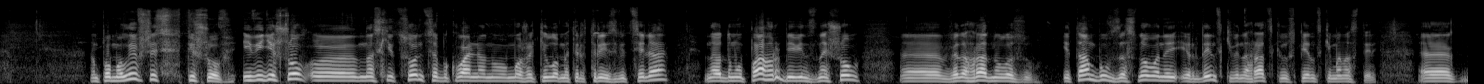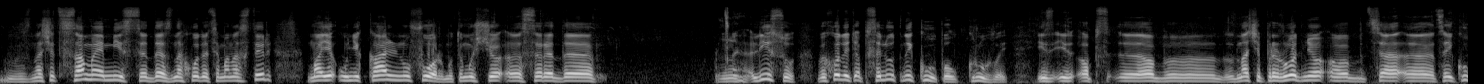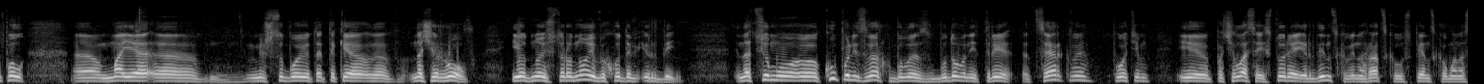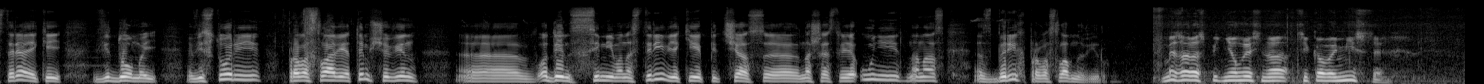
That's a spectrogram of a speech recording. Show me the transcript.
помолившись, пішов. І відійшов е, на схід сонця, буквально, ну, може, кілометр три звідсіля. На одному пагорбі він знайшов е, виноградну лозу. І там був заснований Ірдинський виноградський Успенський монастир. Е, значить, саме місце, де знаходиться монастир, має унікальну форму, тому що серед лісу виходить абсолютний купол круглий. І, і е, об, е, наче природньо об, ця, е, цей купол має між собою та- таке, наче ров. І одною стороною виходив Ірдинь. На цьому куполі зверху були збудовані три церкви потім. І почалася історія Ірдинського Виноградського Успенського монастиря, який відомий в історії православ'я тим, що він один з семи монастирів, які під час е, нашествия унії на нас зберіг православну віру. Ми зараз піднялись на цікаве місце,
